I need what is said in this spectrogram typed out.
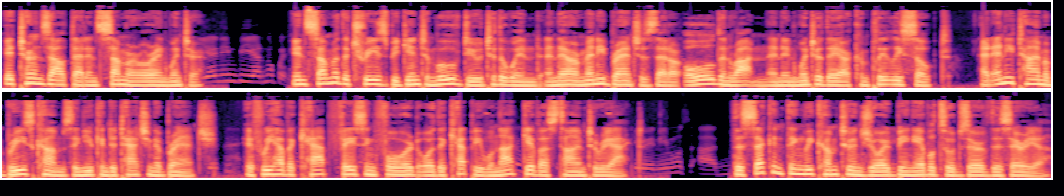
It turns out that in summer or in winter, y en invierno pues In summer, the trees begin to move due to the wind, and there are many branches that are old and rotten, and in winter they are completely soaked. At any time, a breeze comes and you can detaching a branch. If we have a cap facing forward, or the kepi will not give us time to react. The second thing we come to enjoy being able to observe this area,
